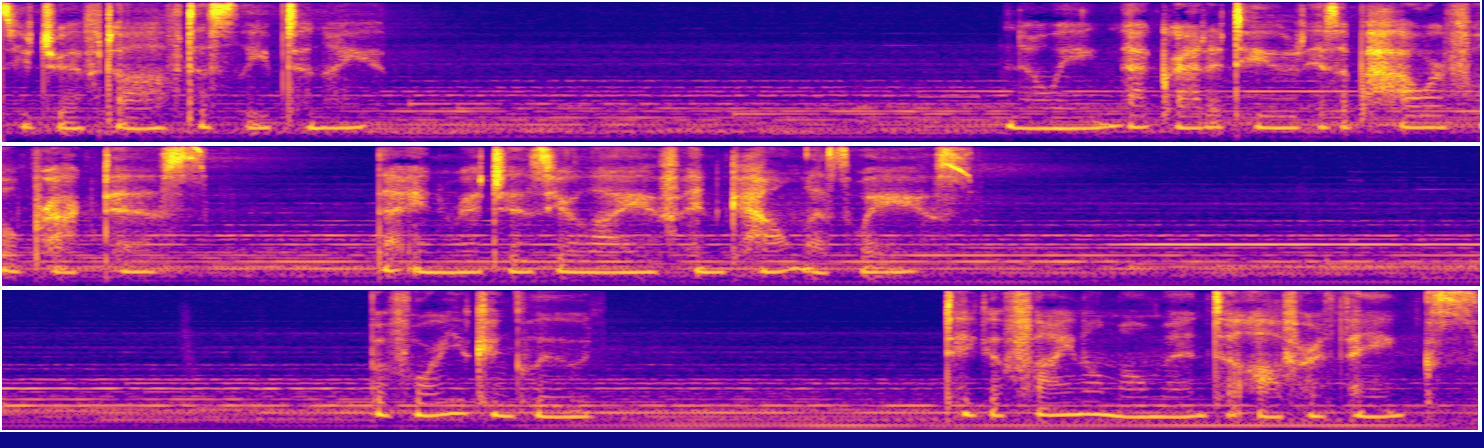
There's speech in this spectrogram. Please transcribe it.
as you drift off to sleep tonight. Knowing that gratitude is a powerful practice that enriches your life in countless ways. Before you conclude, take a final moment to offer thanks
